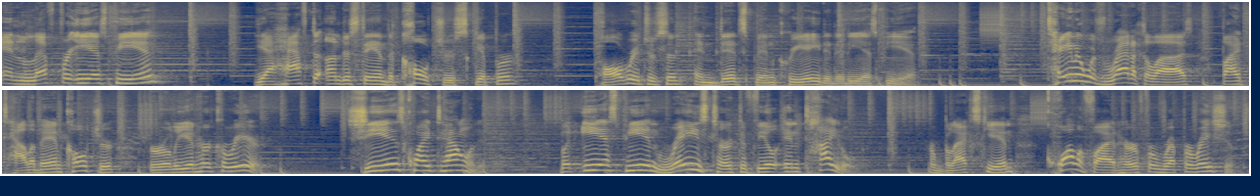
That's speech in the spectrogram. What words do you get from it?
and left for ESPN, you have to understand the culture Skipper, Paul Richardson, and Deadspin created at ESPN. Taylor was radicalized by Taliban culture early in her career. She is quite talented, but ESPN raised her to feel entitled. Her black skin qualified her for reparations.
